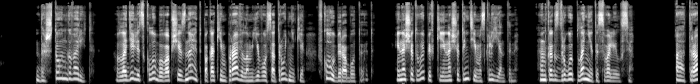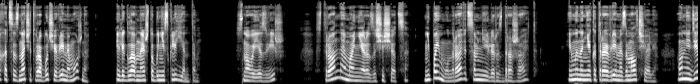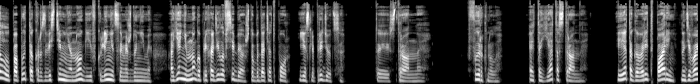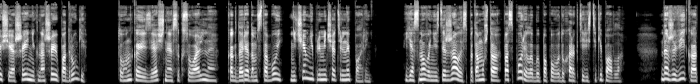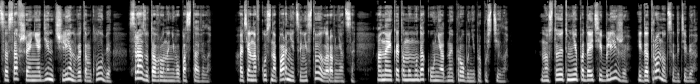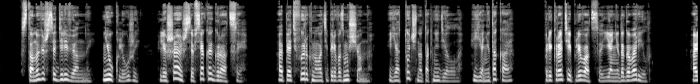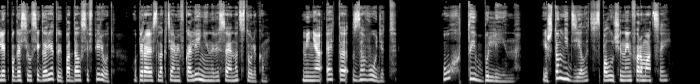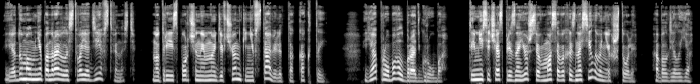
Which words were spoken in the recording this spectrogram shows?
Да что он говорит? Владелец клуба вообще знает, по каким правилам его сотрудники в клубе работают. И насчет выпивки, и насчет интима с клиентами. Он как с другой планеты свалился. А трахаться, значит, в рабочее время можно? Или главное, чтобы не с клиентом? Снова язвишь? Странная манера защищаться. Не пойму, нравится мне или раздражает. И мы на некоторое время замолчали. Он не делал попыток развести мне ноги и вклиниться между ними, а я немного приходила в себя, чтобы дать отпор, если придется. «Ты странная». Фыркнула. «Это я-то странная. И это говорит парень, надевающий ошейник на шею подруги? Тонкая, изящная, сексуальная, когда рядом с тобой ничем не примечательный парень. Я снова не сдержалась, потому что поспорила бы по поводу характеристики Павла. Даже Вика, отсосавшая не один член в этом клубе, сразу тавро на него поставила. Хотя на вкус напарницы не стоило равняться, она и к этому мудаку ни одной пробы не пропустила. Но стоит мне подойти ближе и дотронуться до тебя, становишься деревянной, неуклюжей, лишаешься всякой грации. Опять фыркнула теперь возмущенно. Я точно так не делала. Я не такая. Прекрати плеваться, я не договорил. Олег погасил сигарету и поддался вперед, упираясь локтями в колени и нависая над столиком. «Меня это заводит». «Ух ты, блин! И что мне делать с полученной информацией?» «Я думал, мне понравилась твоя девственность, но три испорченные мной девчонки не вставили так, как ты. Я пробовал брать грубо. Ты мне сейчас признаешься в массовых изнасилованиях, что ли?» — обалдела я.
